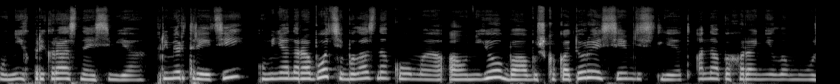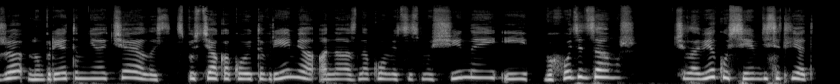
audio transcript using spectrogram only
у них прекрасная семья. Пример третий. У меня на работе была знакомая, а у нее бабушка, которая 70 лет. Она похоронила мужа, но при этом не отчаялась. Спустя какое-то время она знакомится с мужчиной и выходит замуж. Человеку 70 лет.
